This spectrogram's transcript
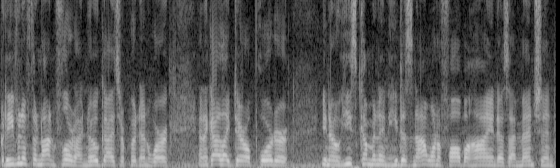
But even if they're not in Florida, I know guys are putting in work. And a guy like Daryl Porter, you know, he's coming in. He does not want to fall behind, as I mentioned.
